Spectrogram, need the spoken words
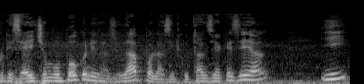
porque se ha hecho muy poco en esa ciudad por las circunstancias que sean, y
